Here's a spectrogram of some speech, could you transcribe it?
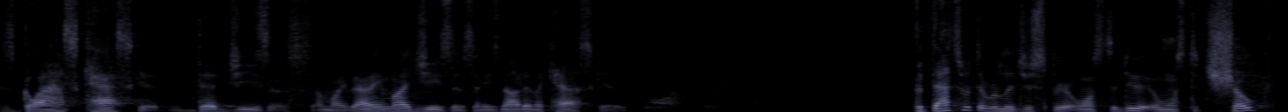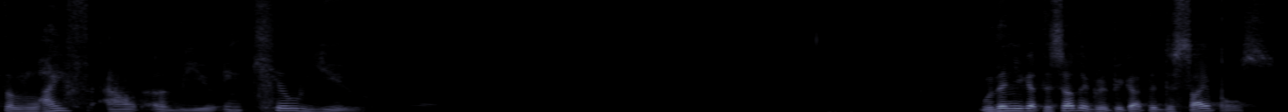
This glass casket, dead Jesus. I'm like, that ain't my Jesus, and he's not in a casket. But that's what the religious spirit wants to do. It wants to choke the life out of you and kill you. Well, then you got this other group. You got the disciples.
